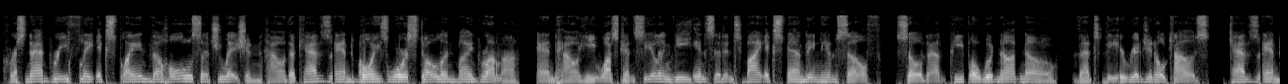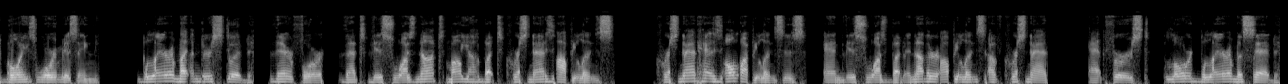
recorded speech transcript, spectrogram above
Krishna briefly explained the whole situation how the calves and boys were stolen by Brahma, and how he was concealing the incident by expanding himself, so that people would not know that the original cows, calves, and boys were missing. Balarama understood, therefore, that this was not Maya but Krishna's opulence, Krishna has all opulences, and this was but another opulence of Krishna. At first, Lord Balarama said,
